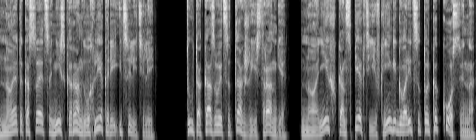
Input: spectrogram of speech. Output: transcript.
но это касается низкоранговых лекарей и целителей. Тут, оказывается, также есть ранги, но о них в конспекте и в книге говорится только косвенно,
